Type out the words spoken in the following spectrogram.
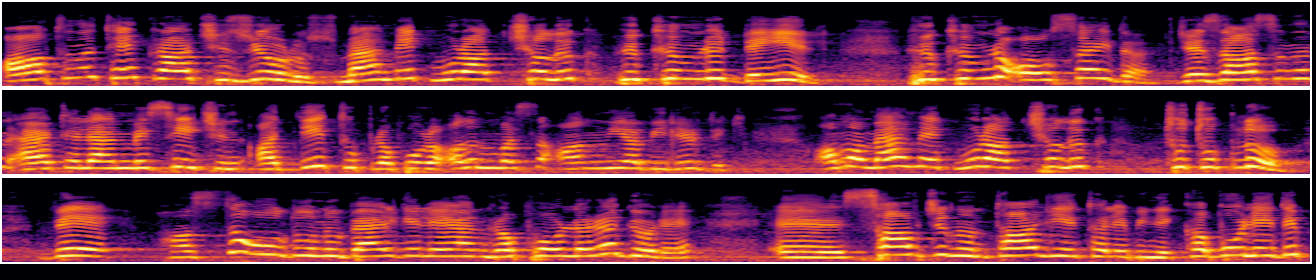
Altını tekrar çiziyoruz. Mehmet Murat Çalık hükümlü değil. Hükümlü olsaydı cezasının ertelenmesi için adli tıp raporu alınmasını anlayabilirdik. Ama Mehmet Murat Çalık tutuklu ve hasta olduğunu belgeleyen raporlara göre e, savcının tahliye talebini kabul edip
